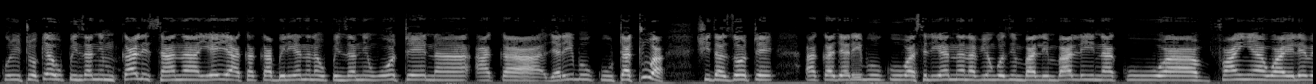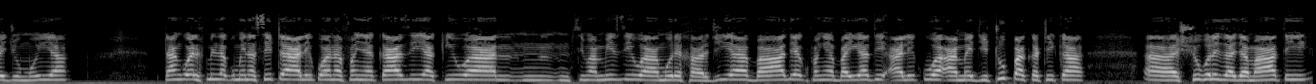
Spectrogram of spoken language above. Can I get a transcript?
Kulitokea upinzani mkali sana. Yeye akakabiliana na upinzani wote na akajaribu kutatua shida zote. Akajaribu kuwasiliana na viongozi mbalimbali mbali na kuwafanya waelewe jumuiya tangu elfu mbili na kumi na sita alikuwa anafanya kazi akiwa msimamizi wa mure kharjia. Baada ya kufanya baiati alikuwa amejitupa katika uh, shughuli za jamaati.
